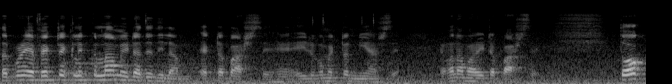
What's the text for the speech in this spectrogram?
তারপরে এফেক্টে ক্লিক করলাম, এটাতে দিলাম। একটা বাসছে হ্যাঁ এইরকম একটা নিয়ে আসছে। এখন আমার এটা বাসছে। তো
